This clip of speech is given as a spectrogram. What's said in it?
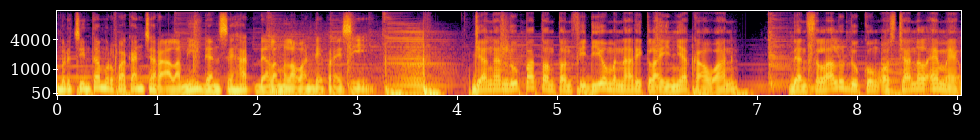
bercinta merupakan cara alami dan sehat dalam melawan depresi. Jangan lupa tonton video menarik lainnya kawan, dan selalu dukung OS Channel MM.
